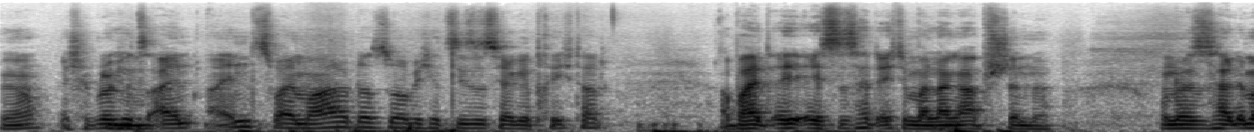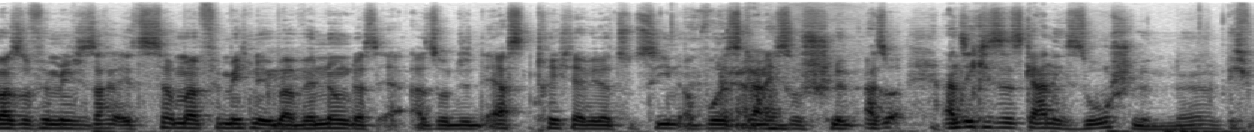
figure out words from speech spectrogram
Ja, ich habe glaube ich Mhm. jetzt ein, ein, zwei Mal oder so habe ich jetzt dieses Jahr getrichtert. Aber halt, ey, es ist halt echt immer lange Abstände. Und das ist halt immer so für mich, ich sag, es ist immer für mich eine Überwindung, das, also den ersten Trichter wieder zu ziehen, obwohl es Ja. gar nicht so schlimm Also an sich ist es gar nicht so schlimm, ne? Ich,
